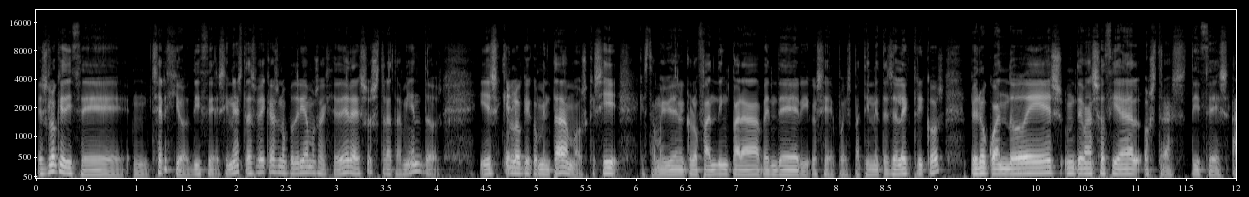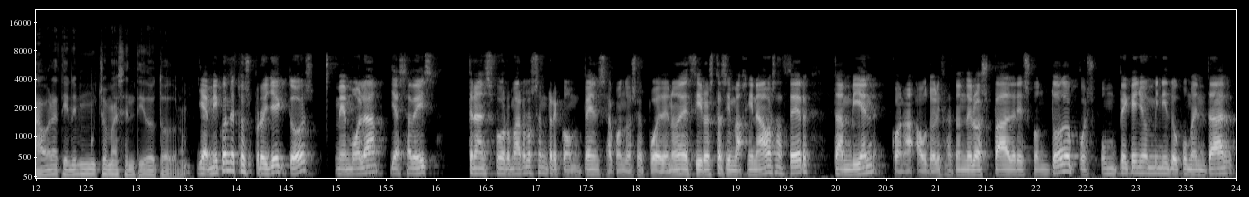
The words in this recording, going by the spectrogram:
es lo que dice mm, Sergio, dice, sin estas becas no podríamos acceder a esos tratamientos. Y es que lo que comentábamos, que sí, que está muy bien el crowdfunding para vender, yo qué sé, pues patinetes eléctricos, pero cuando es un tema social, ostras, dices, ahora tiene mucho más sentido todo, ¿no? Y a mí con estos proyectos me mola, ya sabéis, transformarlos en recompensa cuando se puede, ¿no? Decir, ostras, imaginaos hacer también, con autorización de los padres, con todo, pues un pequeño mini documental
